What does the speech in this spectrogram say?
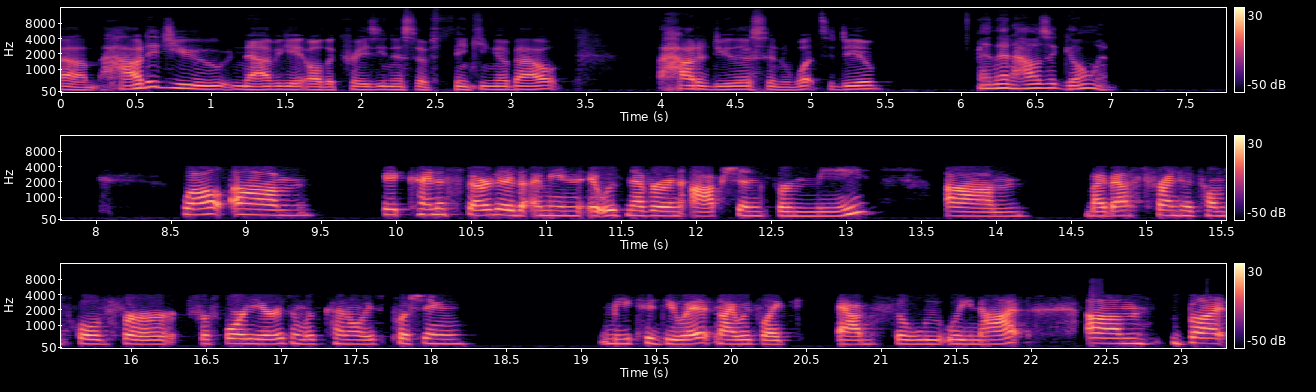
um, how did you navigate all the craziness of thinking about how to do this and what to do? And then how's it going? Well, um, it kind of started. I mean, it was never an option for me. Um, my best friend has homeschooled for for four years and was kind of always pushing me to do it, and I was like, absolutely not. Um, but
